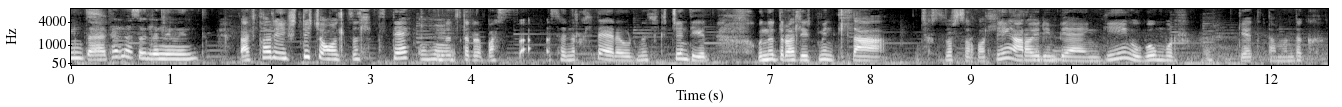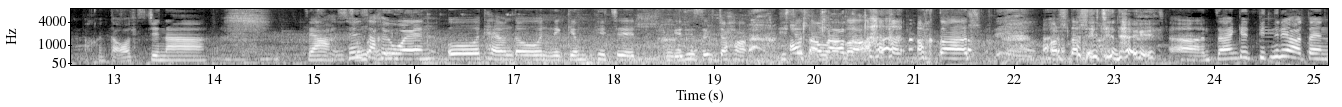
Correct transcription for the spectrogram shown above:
минь. За танд бас өглөөний минь. Авторын эртний ч уулзалт те өнөөдөр бас сонирхолтой яриа өрнүүлэх гэж байна. Тэгээд өнөөдөр бол Эрдмийн талаа цогцлол сургуулийн 12-ын бие ангийн өгөөмөр гээд тамандаг охинтой уулзж байна. За, сэн сах юу вэ? Өө 50 дөө нэг юм хийчихэл ингээд хэсэг жоохон хийчихэл амраа. Орхоод орлоо гэж байгаа гэж. Аа, за ингээд бидний одоо энэ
